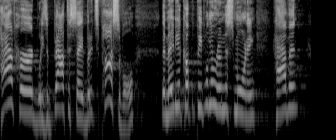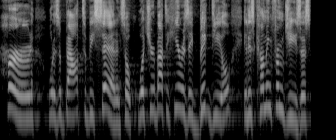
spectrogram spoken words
have heard what he's about to say, but it's possible that maybe a couple people in the room this morning haven't heard what is about to be said. And so, what you're about to hear is a big deal. It is coming from Jesus,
